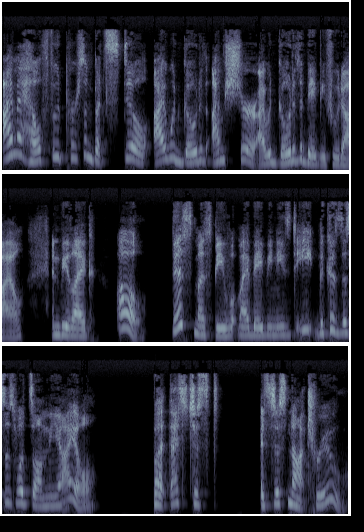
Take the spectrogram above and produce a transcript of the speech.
i'm a health food person but still i would go to i'm sure i would go to the baby food aisle and be like oh this must be what my baby needs to eat because this is what's on the aisle. But that's just it's just not true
